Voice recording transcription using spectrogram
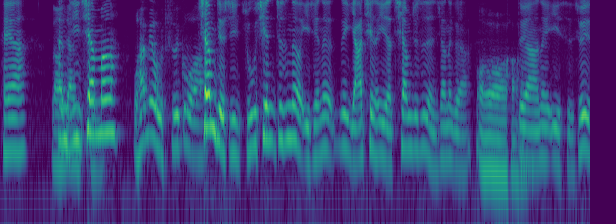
嘿啊，韩吉枪吃？吗？我还没有吃过啊。枪就是竹签，就是那个以前那个那个牙签的意思啊，枪就是很像那个啊。哦，好。对啊，那个意思，所以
